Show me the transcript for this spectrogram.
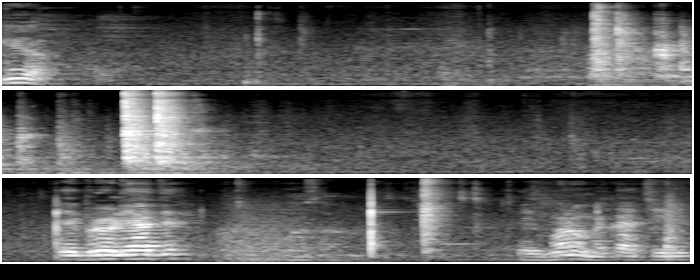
yeah. Hey bro, ni aje? Hey, mbona umekaa chini?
